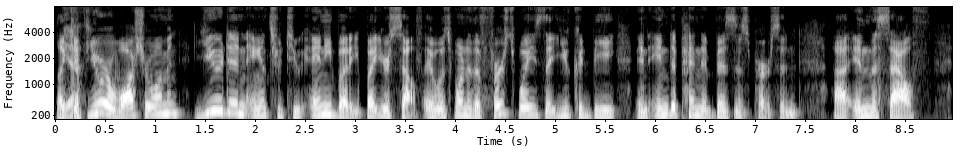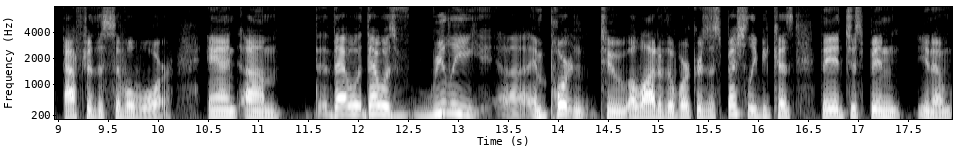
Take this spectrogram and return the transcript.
Like yeah. if you were a washerwoman, you didn't answer to anybody but yourself. It was one of the first ways that you could be an independent business person uh, in the South after the Civil War, and um, that that was really uh, important to a lot of the workers, especially because they had just been, you know,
